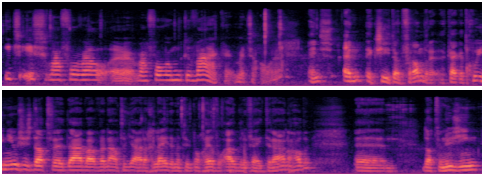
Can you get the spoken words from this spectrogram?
iets is waarvoor, wel, uh, waarvoor we moeten waken met z'n allen. Eens. En ik zie het ook veranderen. Kijk, het goede nieuws is dat we daar waar we een aantal jaren geleden natuurlijk nog heel veel oudere veteranen hadden. Uh, dat we nu zien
